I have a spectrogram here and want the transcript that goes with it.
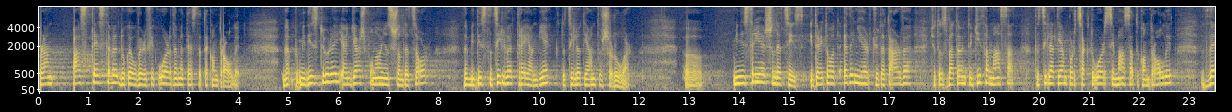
pranë pas testeve duke u verifikuar dhe me testet e kontrollit. Midis tyre janë 6 punonjës shëndetësorë dhe midis të cilëve 3 janë mjekë të cilët janë të shëruar. Ministria e Shëndetësisë i drejtohet edhe një herë qytetarëve që të zbatojnë të gjitha masat të cilat janë përcaktuar si masa të kontrollit dhe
